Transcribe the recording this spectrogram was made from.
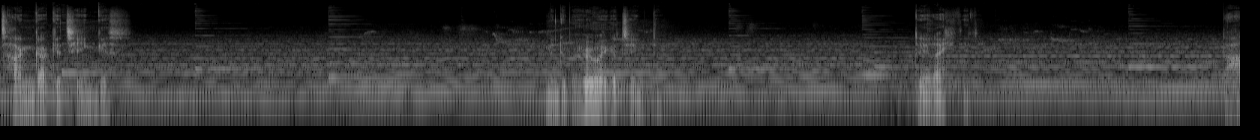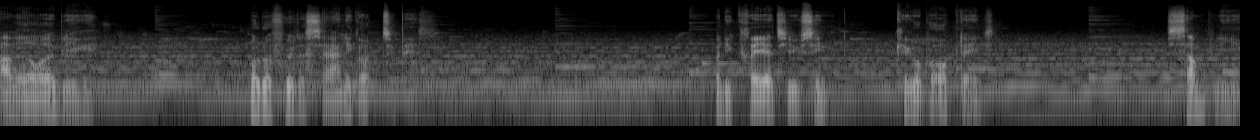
Tanker kan tænkes, men du behøver ikke at tænke dem. Det er rigtigt. Der har været øjeblikke, hvor du har følt dig særlig godt tilpas. og dit kreative sind kan gå på opdagelse. Samtlige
